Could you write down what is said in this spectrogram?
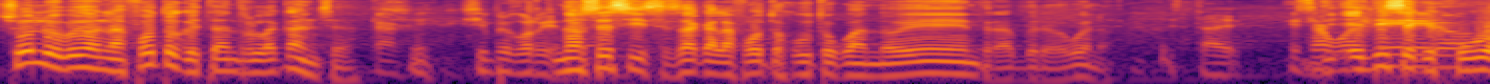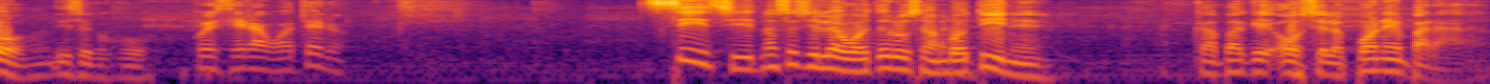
Yo lo veo en la foto que está dentro de la cancha. Sí, siempre corriendo. No sé si se saca la foto justo cuando entra, pero bueno. Está ahí. Es Él dice que aguatero, jugó, dice que jugó. Puede ser aguatero. Sí, sí, no sé si los aguateros usan botines. Capaz que, o se los pone para.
